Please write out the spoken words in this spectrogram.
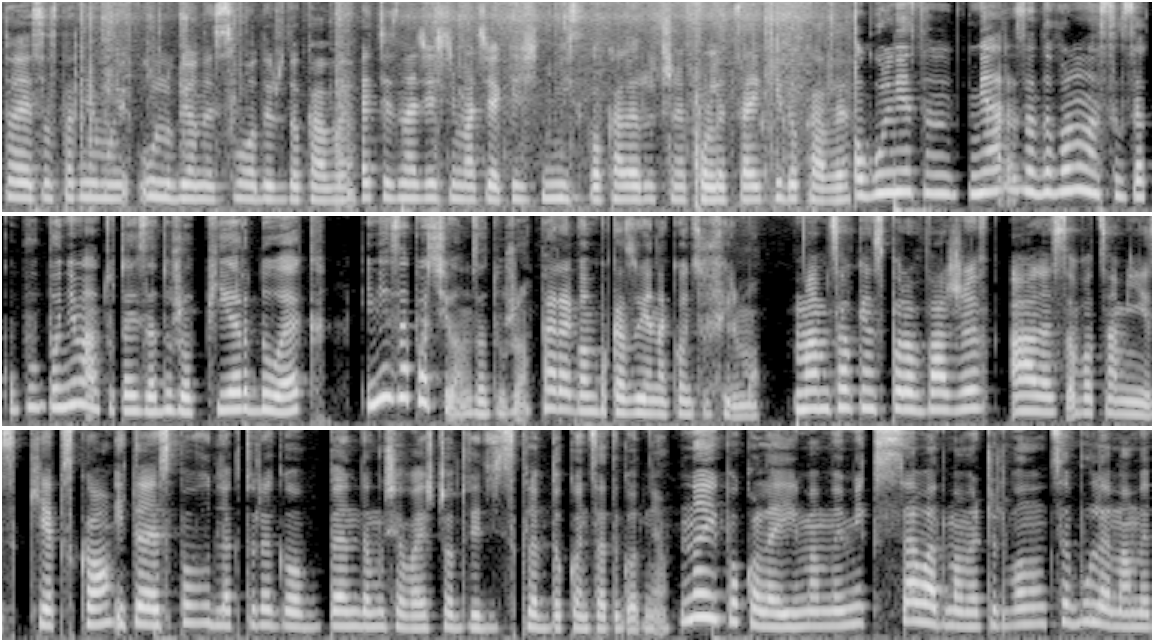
To jest ostatnio mój ulubiony słodycz do kawy. Dajcie znać, jeśli macie jakieś niskokaloryczne polecajki do kawy. Ogólnie jestem w miarę zadowolona z tych zakupów, bo nie mam tutaj za dużo pierdółek. I nie zapłaciłam za dużo. Paragon pokazuje na końcu filmu. Mam całkiem sporo warzyw, ale z owocami jest kiepsko. I to jest powód, dla którego będę musiała jeszcze odwiedzić sklep do końca tygodnia. No i po kolei mamy miks sałat, mamy czerwoną cebulę, mamy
